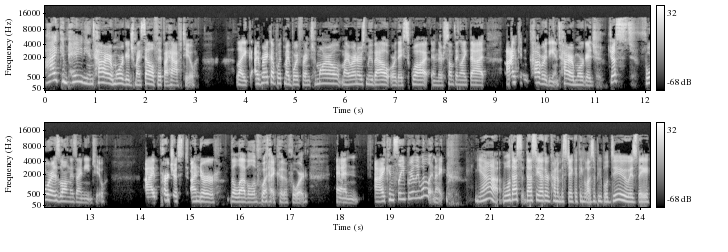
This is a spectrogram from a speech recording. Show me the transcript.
I can pay the entire mortgage myself if I have to. Like I break up with my boyfriend tomorrow, my renters move out or they squat and there's something like that. I can cover the entire mortgage just for as long as I need to. I purchased under the level of what I could afford and I can sleep really well at night. Yeah. Well, that's that's the other kind of mistake I think lots of people do is they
